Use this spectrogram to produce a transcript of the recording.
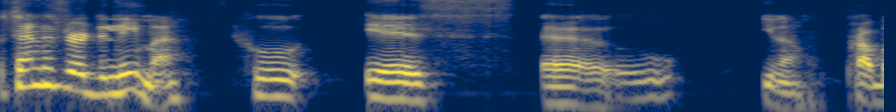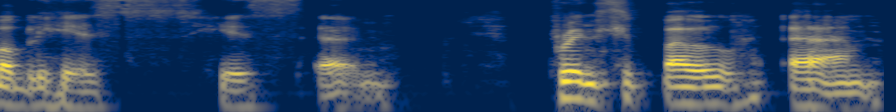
Senator De Lima, who is uh, you know probably his his um, principal um,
